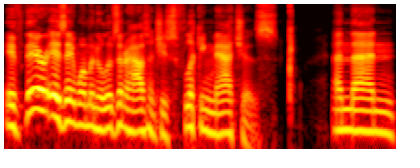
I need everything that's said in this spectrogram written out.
If there is a woman who lives in her house and she's flicking matches, and then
